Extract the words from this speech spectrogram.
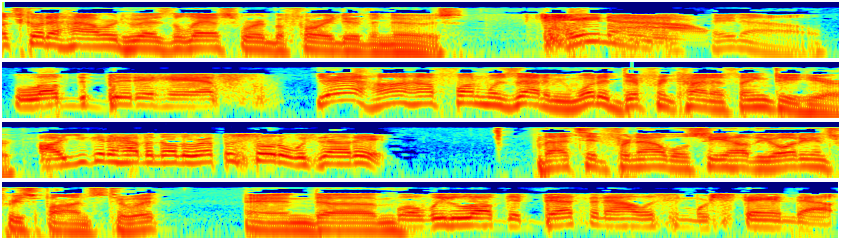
Let's go to Howard, who has the last word before I do the news. Hey now. Hey now. Love the bitter half. Yeah, huh? How fun was that? I mean, what a different kind of thing to hear. Are you going to have another episode, or was that it? That's it for now. We'll see how the audience responds to it. And, um, Well, we loved it. Beth and Allison were standout.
